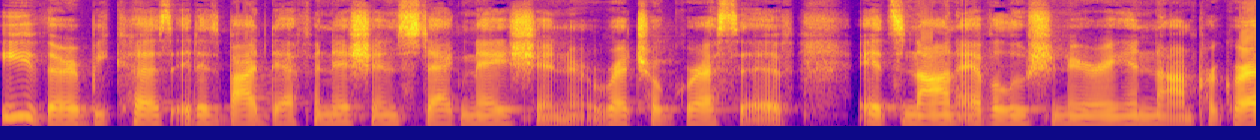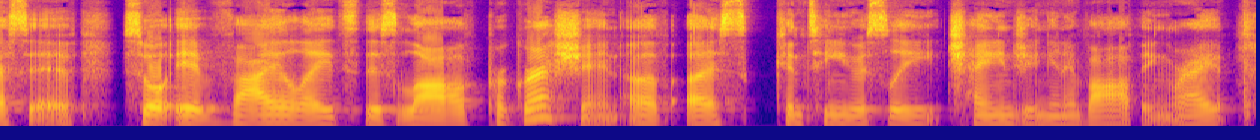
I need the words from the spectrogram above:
either because it is by definition stagnation, retrogressive. It's non evolutionary and non progressive. So it violates this law of progression of us continuously changing and evolving, right?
